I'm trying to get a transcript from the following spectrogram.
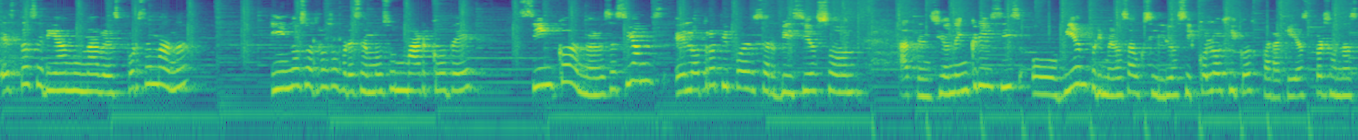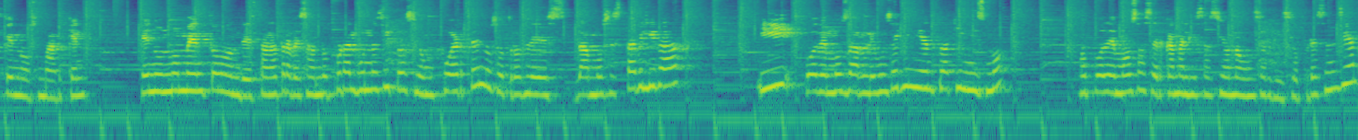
estas serían una vez por semana y nosotros ofrecemos un marco de 5 a 9 sesiones. El otro tipo de servicios son atención en crisis o bien primeros auxilios psicológicos para aquellas personas que nos marquen en un momento donde están atravesando por alguna situación fuerte. Nosotros les damos estabilidad y podemos darle un seguimiento aquí mismo o podemos hacer canalización a un servicio presencial.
